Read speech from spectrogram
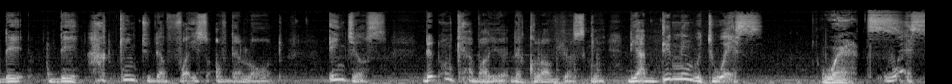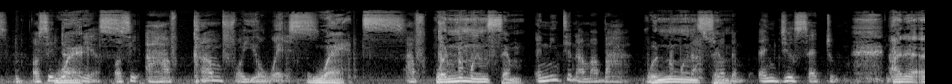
they they hearken to the voice of the lord. Angels they don't care about your, the color of your skin. They are dealing with words. Words. Words. Ɔse daniel ɔse i have come for your words. Words. Wɔnum nsɛm. Ɛni ti na ma ba wɔnum nsɛm that's what the angel said to me. Ada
